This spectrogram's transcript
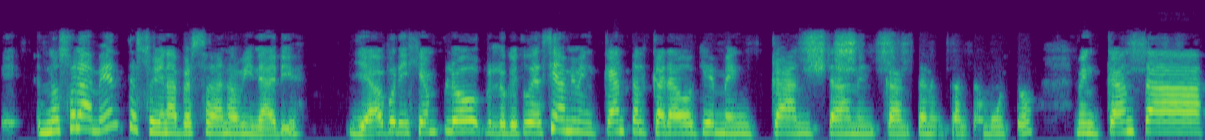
eh, no solamente soy una persona no binaria. Ya, por ejemplo, lo que tú decías, a mí me encanta el karaoke, me encanta, me encanta, me encanta mucho. Me encanta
